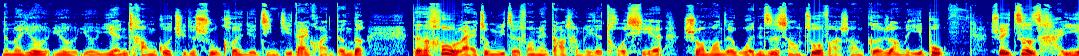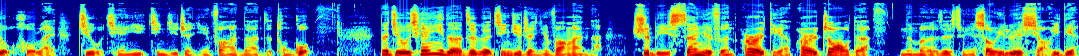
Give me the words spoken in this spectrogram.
那么又又又延长过去的纾困，就紧急贷款等等，但是后来终于这方面达成了一些妥协，双方在文字上做法上各让了一步，所以这才有后来九千亿经济振兴方案的案子通过。那九千亿的这个经济振兴方案呢，是比三月份二点二兆的，那么这边稍微略小一点，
